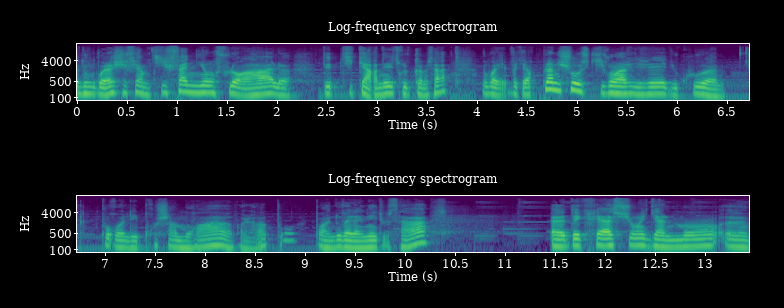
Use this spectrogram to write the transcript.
Donc voilà, j'ai fait un petit fanion floral, des petits carnets, des trucs comme ça. Donc voilà, il va y avoir plein de choses qui vont arriver du coup pour les prochains mois, voilà, pour, pour la nouvelle année, tout ça. Euh, des créations également euh,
